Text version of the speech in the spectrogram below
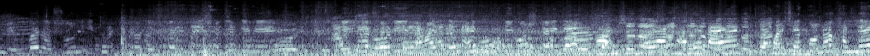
मेंबर असून इथं पूर्ण रस्ता नाही हे? लहान मोठी गोष्ट आहे का असल्यानंतर ते पैसे कोणा खाल्ले?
